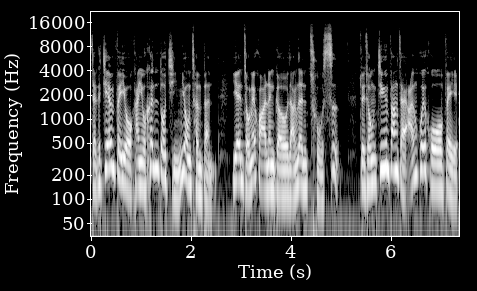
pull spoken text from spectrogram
这个减肥药含有很多禁用成分，严重的话能够让人猝死。最终，警方在安徽合肥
